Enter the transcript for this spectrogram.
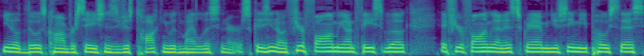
you know, those conversations of just talking with my listeners. Because you know, if you're following me on Facebook, if you're following me on Instagram, and you're seeing me post this,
